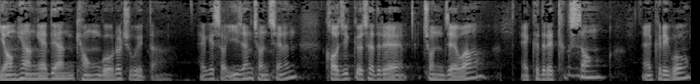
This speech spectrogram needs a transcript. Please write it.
영향에 대한 경고를 주고 있다. 그래서 2장 전체는 거짓 교사들의 존재와 그들의 특성, 그리고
